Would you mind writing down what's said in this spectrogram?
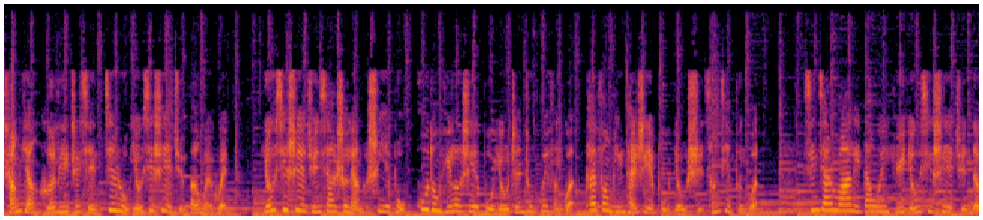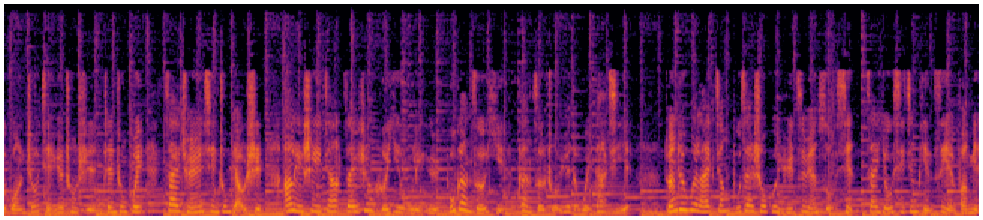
常阳和离职前进入游戏事业群班委会。游戏事业群下设两个事业部，互动娱乐事业部由詹忠辉分管，开放平台事业部由史仓健分管。新加入阿里大文娱游戏事业群的广州简阅创始人詹忠辉在全员信中表示，阿里是一家在任何业务领域不干则已，干则卓越的伟大企业。团队未来将不再受困于资源所限，在游戏精品自研方面，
